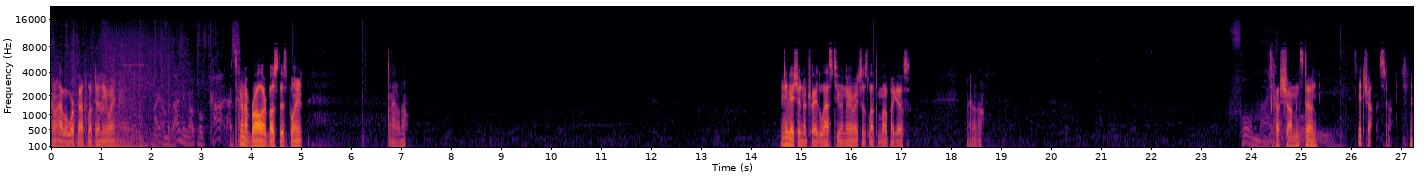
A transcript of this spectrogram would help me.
I don't have a warpath left anyway. It's kind of brawler bust this point. I don't know. Maybe I shouldn't have traded the last two in there. I just left them up, I guess. I don't know. How's Shaman Stone? It's Shaman Stone.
